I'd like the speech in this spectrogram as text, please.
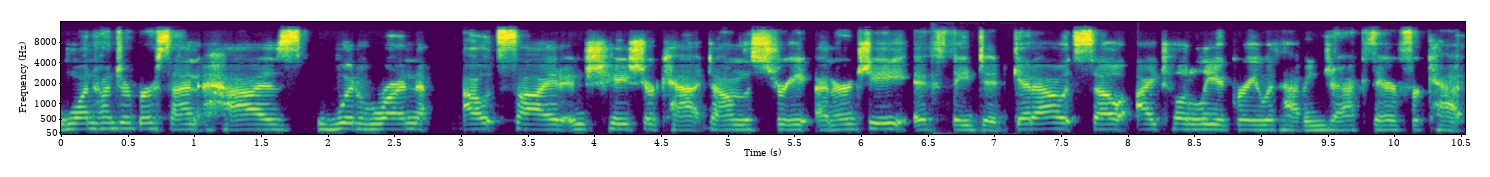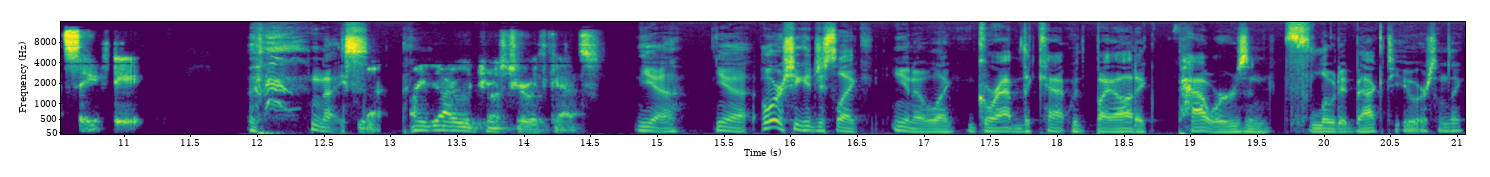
100% has would run outside and chase your cat down the street energy if they did get out. So I totally agree with having Jack there for cat safety. nice. Yeah, I, I would trust her with cats. Yeah. Yeah. Or she could just like, you know, like grab the cat with biotic powers and float it back to you or something.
